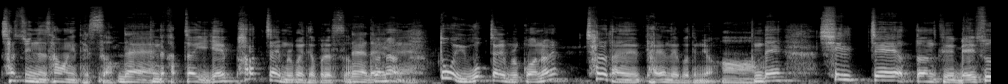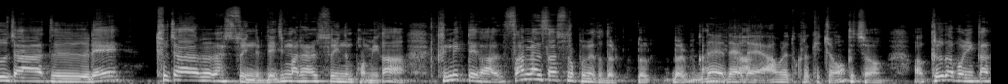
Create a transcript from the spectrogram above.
살 수 있는 상황이 됐어. 네. 근데 갑자기 이게 8억짜리 물건이 돼버렸어. 네, 네, 그러면 네. 또 6억짜리 물건을 차로 다녀, 다녀내거든요. 아. 근데 실제 어떤 그 매수자들의 투자를 할 수 있는 내집 마련할 수 있는 범위가 금액대가 싸면 쌀수록 범위가 더 넓, 넓, 넓을 거 네, 아닙니까? 네, 네. 아무래도 그렇겠죠. 그렇죠. 어, 그러다 보니까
